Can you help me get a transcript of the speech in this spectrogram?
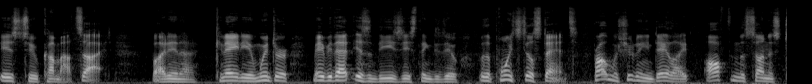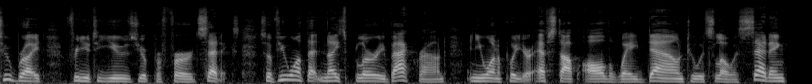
is to come outside. But in a Canadian winter, maybe that isn't the easiest thing to do, but the point still stands. Problem with shooting in daylight, often the sun is too bright for you to use your preferred settings. So if you want that nice blurry background and you want to put your f-stop all the way down to its lowest setting,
